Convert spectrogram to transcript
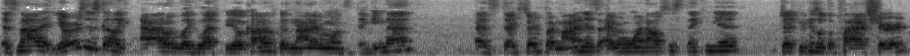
It's not yours is kind of like out of like left field, kind of because not everyone's thinking that as Dexter, but mine is everyone else is thinking it just because of the plaid shirt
